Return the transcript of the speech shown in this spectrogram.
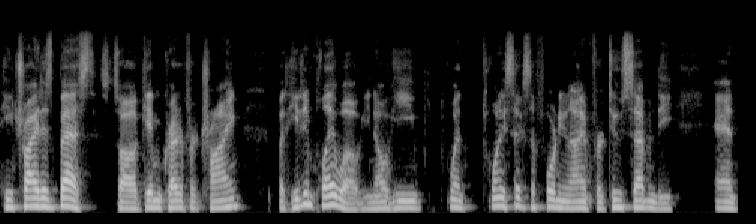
he tried his best. So I'll give him credit for trying, but he didn't play well. You know, he went 26 to 49 for 270 and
